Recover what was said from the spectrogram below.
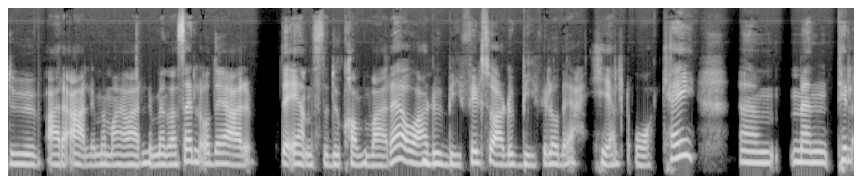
du er ærlig med meg og ærlig med deg selv, og det er det eneste du kan være. Og er du bifil, så er du bifil, og det er helt ok. Um, men til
